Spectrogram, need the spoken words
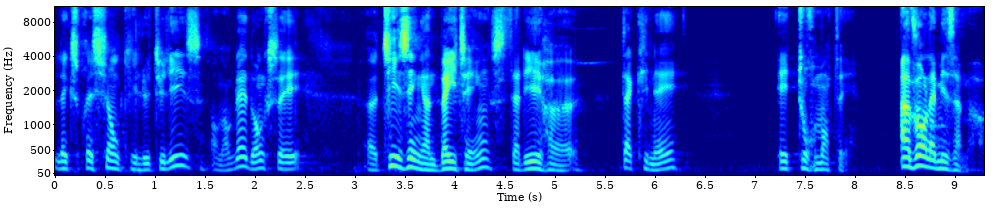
L'expression qu'il utilise en anglais, donc, c'est euh, teasing and baiting, c'est-à-dire euh, taquiner et tourmenter, avant la mise à mort.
